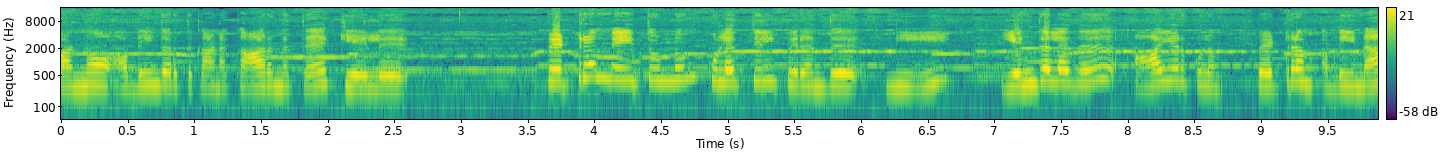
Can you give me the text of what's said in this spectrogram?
பண்ணோம் அப்படிங்கிறதுக்கான காரணத்தை கேளு. பெற்றம் மெய்த்துண்ணும் குலத்தில் பிறந்து நீ எங்களது ஆயர்குலம் பெற்றம் அப்படின்னா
